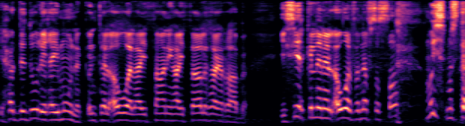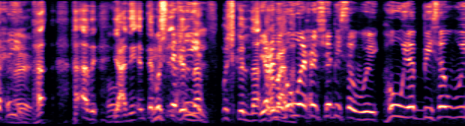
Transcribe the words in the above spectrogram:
يحددوا لي يغيمونك. أنت الأول هاي الثاني هاي الثالث هاي الرابع. يصير كلنا الأول في نفس الصف؟ مش مستحيل. هذه هو يعني أنت مش مستحيل. كلنا مش كلنا يعني ربعنا. هو الحين شو بيسوي؟ هو يبي يسوي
